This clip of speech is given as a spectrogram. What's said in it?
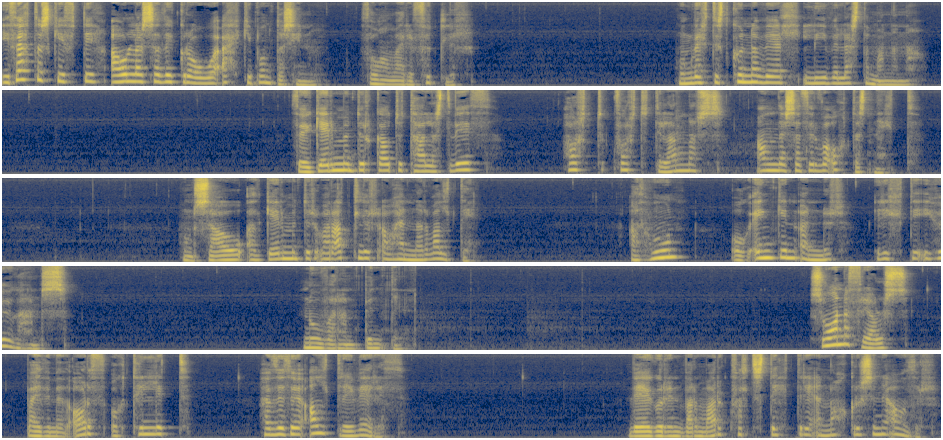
Í þetta skipti álæsaði gróa ekki búnda sínum, þó hann væri fullur. Hún virtist kunna vel lífi lestamannana. Þau germundur gáttu talast við, hort hvort til annars, án þess að þurfa óttast neitt. Hún sá að germundur var allur á hennar valdi. Að hún og engin önnur ríkti í huga hans. Nú var hann bundin. Svona frjáls, bæði með orð og tillit, hafðu þau aldrei verið. Vegurinn var margfald stittri en nokkru sinni áður.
